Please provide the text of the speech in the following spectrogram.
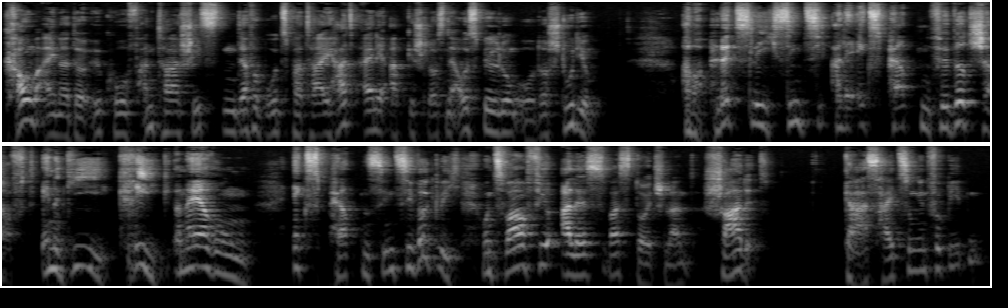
Kaum einer der Öko-Fantaschisten der Verbotspartei hat eine abgeschlossene Ausbildung oder Studium. Aber plötzlich sind sie alle Experten für Wirtschaft, Energie, Krieg, Ernährung, Experten sind sie wirklich. Und zwar für alles, was Deutschland schadet. Gasheizungen verbieten?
